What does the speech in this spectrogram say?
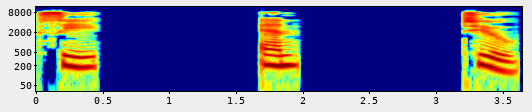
c n 2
